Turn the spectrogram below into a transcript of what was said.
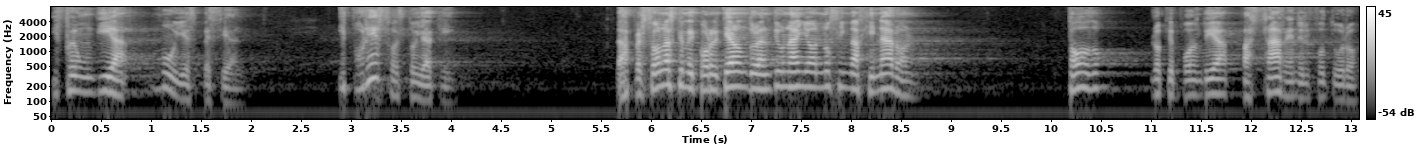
Y fue un día muy especial. Y por eso estoy aquí. Las personas que me corretearon durante un año no se imaginaron todo lo que podría pasar en el futuro.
